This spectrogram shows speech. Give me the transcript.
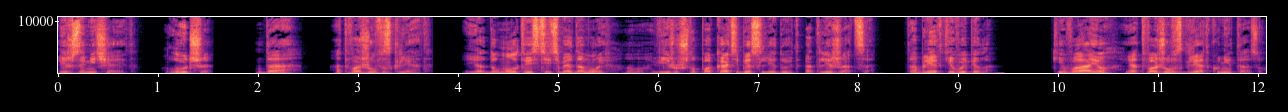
лишь замечает. Лучше? Да, отвожу взгляд. Я думал отвезти тебя домой, но вижу, что пока тебе следует отлежаться. Таблетки выпила? Киваю и отвожу взгляд к унитазу.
